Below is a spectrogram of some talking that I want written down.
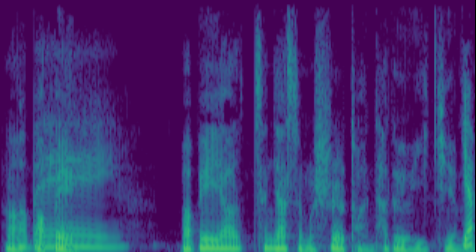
啊，宝贝，宝贝要参加什么社团，他都有意见吗？Yep,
